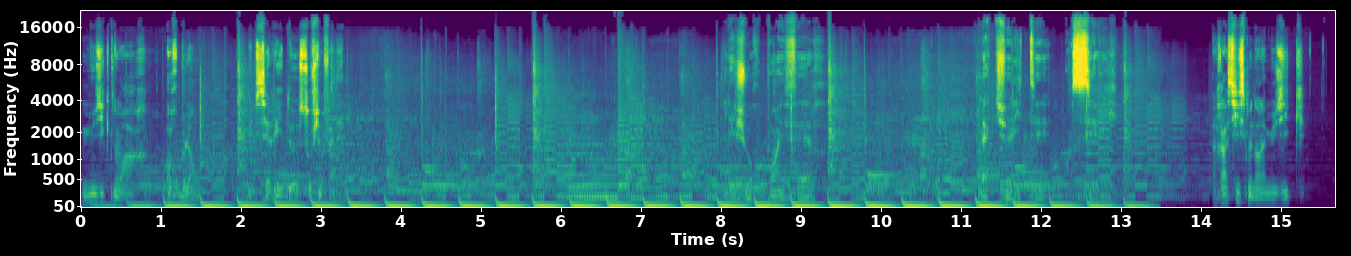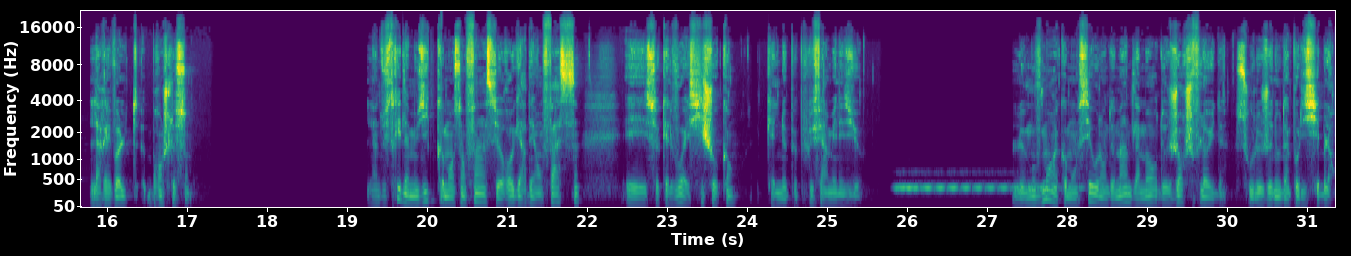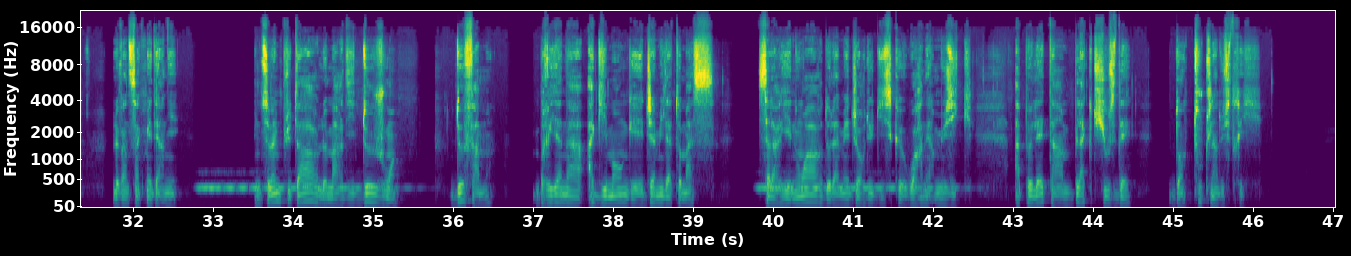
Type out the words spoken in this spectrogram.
Musique noire, hors blanc, une série de Sofian Fanel. Lesjours.fr L'actualité en série. Racisme dans la musique, la révolte branche le son. L'industrie de la musique commence enfin à se regarder en face, et ce qu'elle voit est si choquant qu'elle ne peut plus fermer les yeux. Le mouvement a commencé au lendemain de la mort de George Floyd sous le genou d'un policier blanc, le 25 mai dernier. Une semaine plus tard, le mardi 2 juin, deux femmes, Brianna Agimang et Jamila Thomas, salariées noires de la major du disque Warner Music, appelaient à un Black Tuesday dans toute l'industrie.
